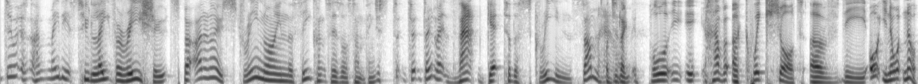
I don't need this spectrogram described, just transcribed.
do it. uh, Maybe it's too late for reshoots, but I don't know. Streamline the sequences or something. Just d- d- don't let that get to the screen somehow. Or just like pull, have a quick shot of the. Oh, you know what? No,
